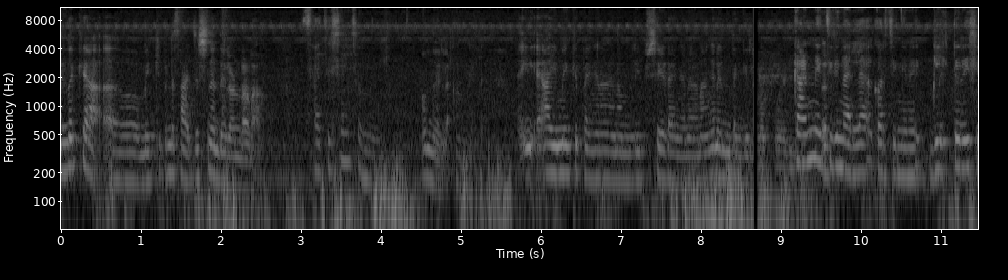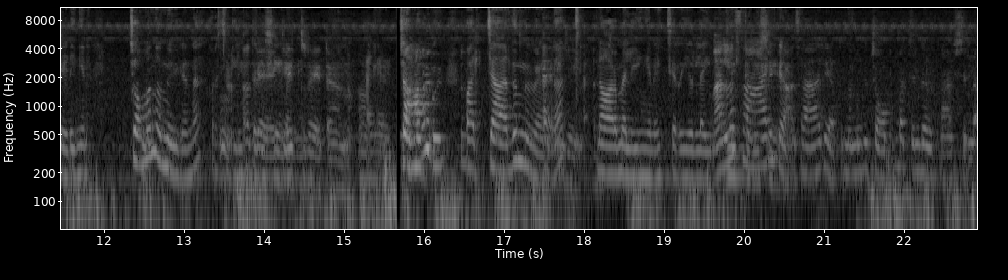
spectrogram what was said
എന്തൊക്കെയാ മേക്കപ്പിന്റെ സജഷൻ എന്തെങ്കിലും ഉണ്ടോടാ സജഷൻസ് ഒന്നുമില്ല. ഒന്നുമില്ല ഐ മേക്കപ്പ് എങ്ങനെ വേണം? ലിപ് ഷെയ്ഡ് എങ്ങനെ വേണം? അങ്ങനെ എന്തെങ്കിലും? കണ്ണിച്ചിരി നല്ല കുറച്ചിങ്ങനെ ഗ്ലിറ്ററി ഷെയ്ഡ് ഇങ്ങനെ ചുമന്നൊന്നും ഇരിക്കണ്ട കുറച്ച് ഗ്ലിറ്റർ ആയിട്ടാണ്. ചുമപ്പ് പച്ച അതൊന്നും വേണ്ട. നോർമലി ഇങ്ങനെ ചെറിയ ലൈറ്റ് നല്ല സാരി സാരി അപ്പൊ നമുക്ക് ചോപ്പം പച്ചന്റെ ആവശ്യമില്ല.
